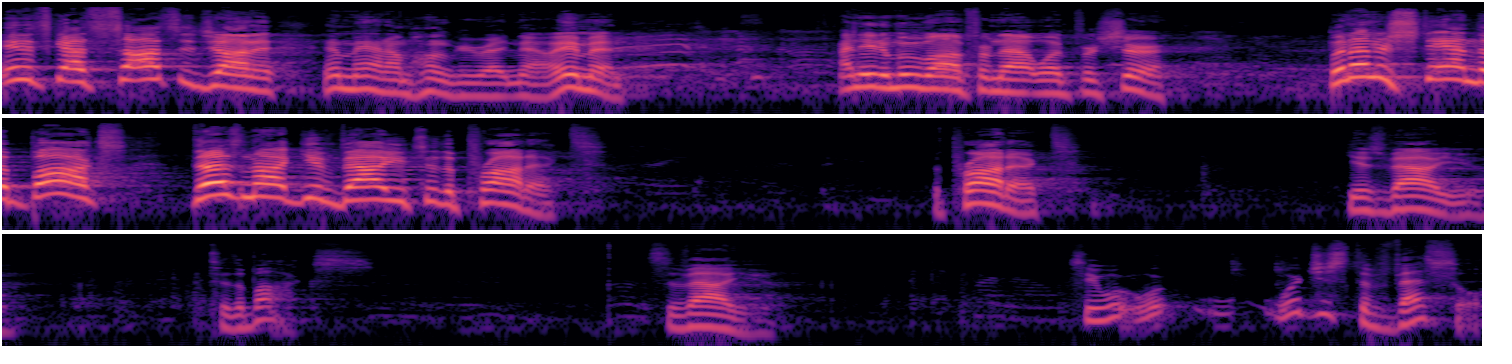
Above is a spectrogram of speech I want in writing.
and it's got sausage on it. And man, I'm hungry right now. Amen. I need to move on from that one for sure. But understand the box does not give value to the product. The product gives value to the box. It's the value. See, we're, we're, we're just the vessel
